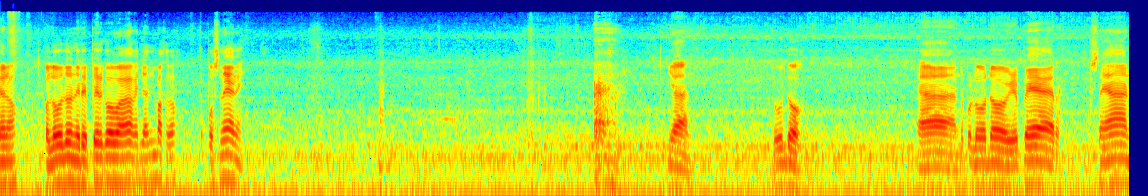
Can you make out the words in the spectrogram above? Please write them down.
Yan oh. Paludo, ni-repair ko mga kadyan Max oh. Tapos na yan eh. Yan. Todo. Yan. Paludo, repair. Tapos na yan.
